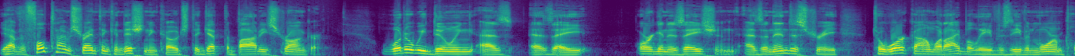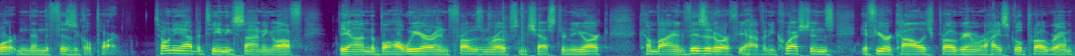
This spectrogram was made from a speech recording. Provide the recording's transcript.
You have a full time strength and conditioning coach to get the body stronger. What are we doing as, as a organization, as an industry, to work on what I believe is even more important than the physical part? Tony Abbatine signing off beyond the ball. We are in Frozen Ropes in Chester, New York. Come by and visit, or if you have any questions, if you're a college program or a high school program,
